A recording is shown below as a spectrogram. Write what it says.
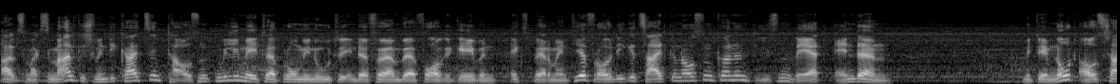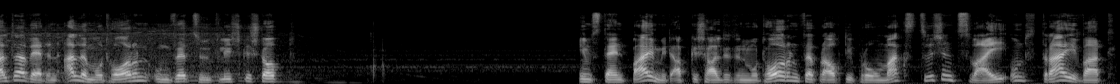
Als Maximalgeschwindigkeit sind 1000 mm pro Minute in der Firmware vorgegeben, experimentierfreudige Zeitgenossen können diesen Wert ändern. Mit dem Notausschalter werden alle Motoren unverzüglich gestoppt im Standby mit abgeschalteten Motoren verbraucht die Pro Max zwischen 2 und 3 Watt.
